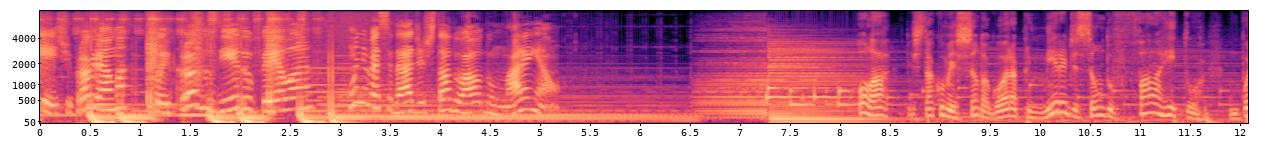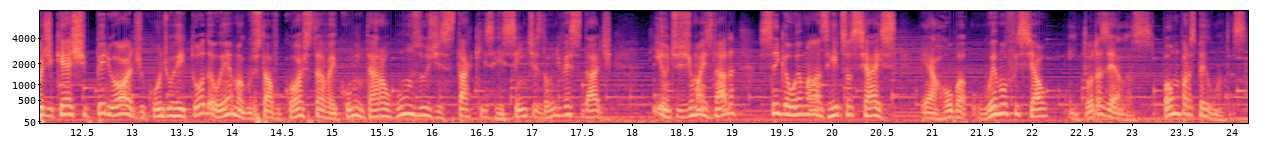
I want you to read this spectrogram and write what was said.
Este programa foi produzido pela Universidade Estadual do Maranhão. Olá, está começando agora a primeira edição do Fala Reitor, um podcast periódico onde o reitor da UEMA, Gustavo Costa, vai comentar alguns dos destaques recentes da universidade. E antes de mais nada, siga o EMA nas redes sociais, é arroba UEMAOficial em todas elas. Vamos para as perguntas.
